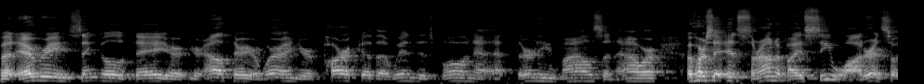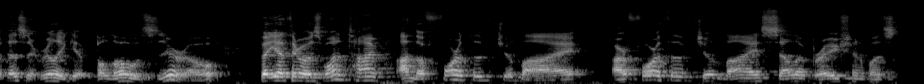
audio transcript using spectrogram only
but every single day you're, you're out there, you're wearing your parka, the wind is blowing at, at 30 miles an hour. Of course, it, it's surrounded by seawater, and so it doesn't really get below zero. But yet, there was one time on the 4th of July, our 4th of July celebration was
